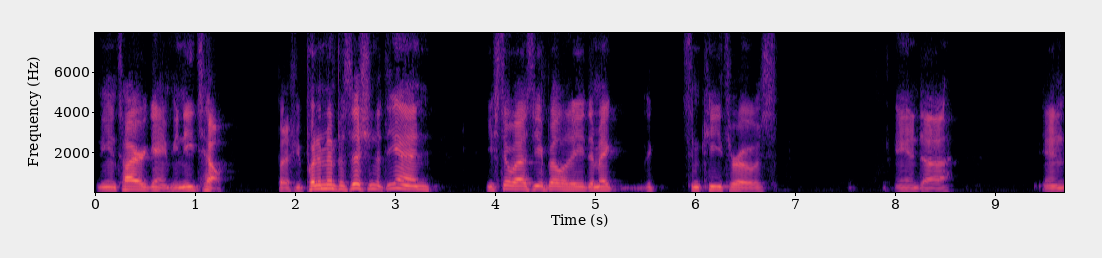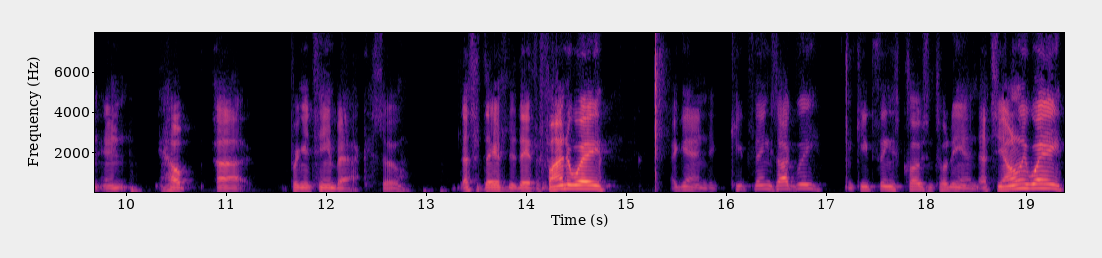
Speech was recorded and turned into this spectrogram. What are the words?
the entire game. He needs help. But if you put him in position at the end, he still has the ability to make the, some key throws and uh, and and help uh, bring a team back. So that's what they have to do. They have to find a way, again, to keep things ugly and keep things close until the end. That's the only way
